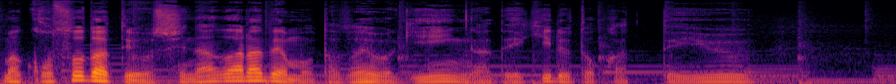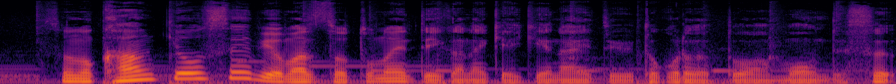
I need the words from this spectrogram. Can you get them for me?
まあ、子育てをしながらでも例えば議員ができるとかっていうその環境整備をまず整えていかなきゃいけないというところだとは思うんです。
